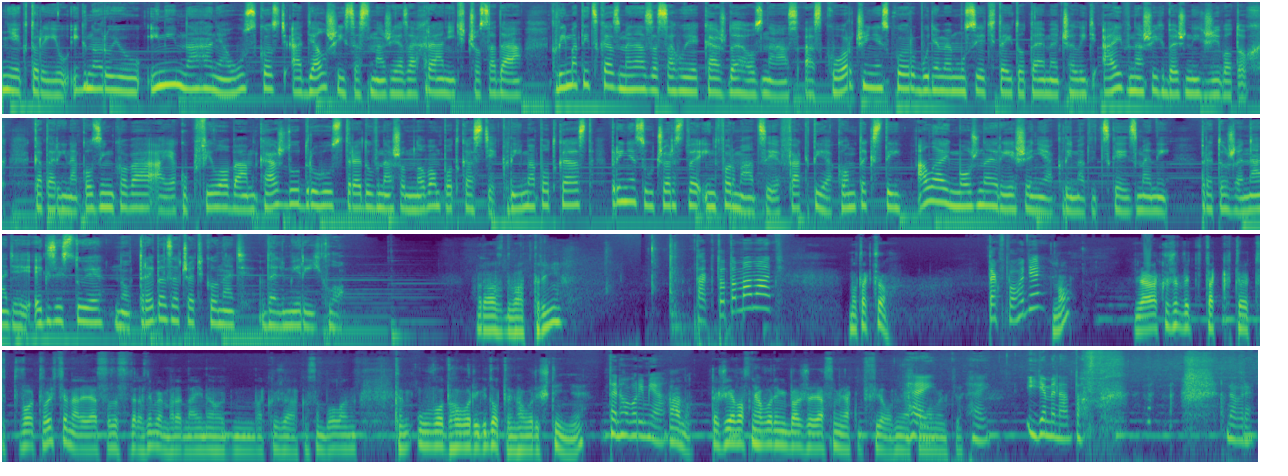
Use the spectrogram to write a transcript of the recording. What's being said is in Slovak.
Niektorí ju ignorujú, iným naháňa úzkosť a ďalší sa snažia zachrániť, čo sa dá. Klimatická zmena zasahuje každého z nás a skôr či neskôr budeme musieť tejto téme čeliť aj v našich bežných životoch. Katarína Kozinková a Jakub Filo vám každú druhú stredu v našom novom podcaste Klíma Podcast prinesú čerstvé informácie, fakty a kontexty, ale aj možné riešenia klimatickej zmeny. Pretože nádej existuje, no treba začať konať veľmi rýchlo. Raz, dva, tri. Tak toto má mať? No tak čo? Tak v pohode? No. Ja akože, veď, tak to je to tvoj, tvoj scenár, ja sa zase teraz nebudem hrať na iného, akože ako som bol len. Ten úvod hovorí kto, ten hovoríš ty, nie? Ten hovorím ja. Áno, takže ja vlastne hovorím iba, že ja som Jakub Fil v nejakom hej, momente. Hej, ideme na to. Dobre.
